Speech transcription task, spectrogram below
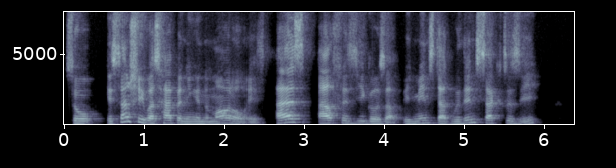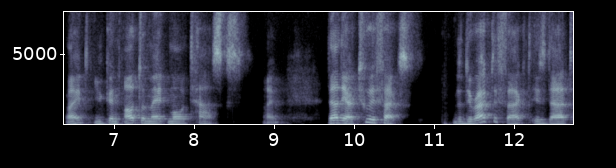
So essentially what's happening in the model is as alpha Z goes up, it means that within sector Z, right, you can automate more tasks, right? Then there are two effects. The direct effect is that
